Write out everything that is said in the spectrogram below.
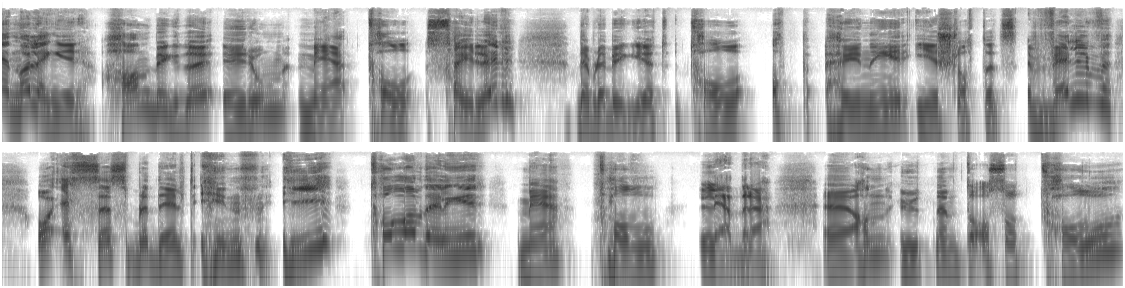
enda lenger. Han bygde rom med tolv søyler. Det ble bygget tolv opphøyninger i slottets hvelv, og SS ble delt inn i tolv avdelinger med tolv ledere. Eh, Han utnevnte også tolv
